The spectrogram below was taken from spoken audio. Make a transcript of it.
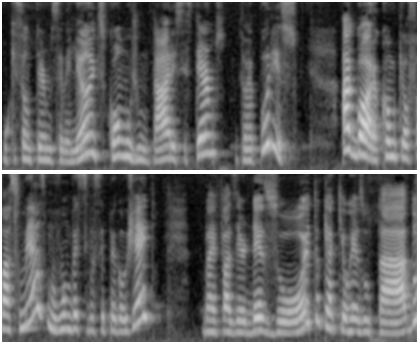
o que são termos semelhantes? Como juntar esses termos? Então, é por isso. Agora, como que eu faço mesmo? Vamos ver se você pegou o jeito. Vai fazer 18, que aqui é o resultado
